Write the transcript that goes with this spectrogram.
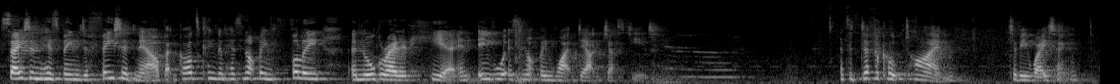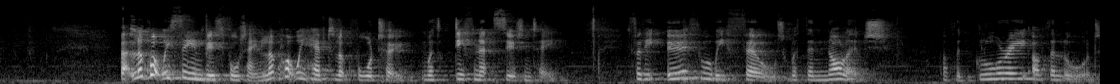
Satan has been defeated now, but God's kingdom has not been fully inaugurated here, and evil has not been wiped out just yet. It's a difficult time to be waiting. But look what we see in verse 14. Look what we have to look forward to with definite certainty. For the earth will be filled with the knowledge of the glory of the Lord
